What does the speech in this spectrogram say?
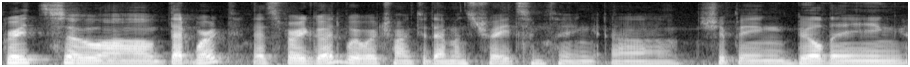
Great. So uh, that worked. That's very good. We were trying to demonstrate something, uh, shipping, building,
